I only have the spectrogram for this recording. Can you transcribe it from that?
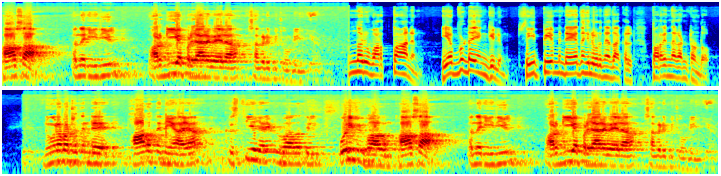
കാസ എന്ന രീതിയിൽ വർഗീയ പ്രചാരവേല സംഘടിപ്പിച്ചുകൊണ്ടിരിക്കുകയാണ്. എന്നൊരു വർത്താനം എവിടെയെങ്കിലും സി പി എമ്മിന്റെ ഏതെങ്കിലും ഒരു നേതാക്കൾ പറയുന്ന കണ്ടുണ്ടോ ന്യൂനപക്ഷത്തിന്റെ ഭാഗം തന്നെയായ ക്രിസ്തീയ ജനവിഭാഗത്തിൽ ഒരു വിഭാഗം കാസ എന്ന രീതിയിൽ വർഗീയ പ്രചാരവേല സംഘടിപ്പിച്ചുകൊണ്ടിരിക്കുകയാണ്.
